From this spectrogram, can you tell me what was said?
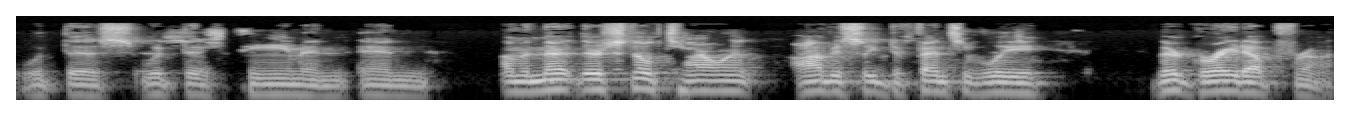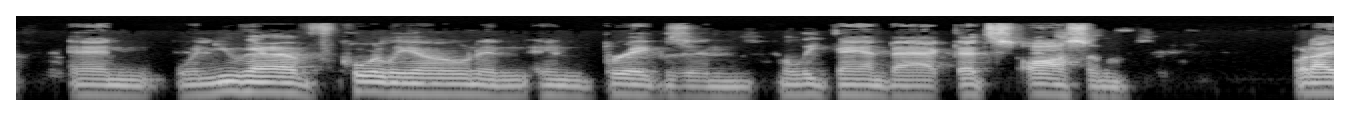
with this with this team, and and I mean they're, they're still talent. Obviously, defensively, they're great up front. And when you have Corleone and, and Briggs and Malik Vann back, that's awesome. But I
